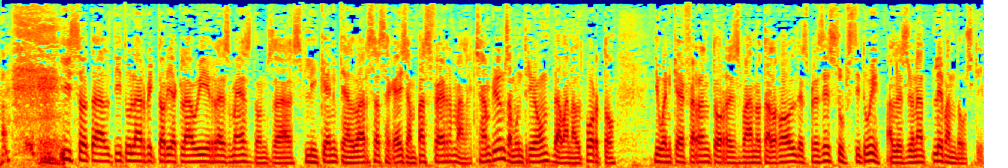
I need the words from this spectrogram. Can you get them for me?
I sota el titular Victòria Clau i res més, doncs expliquen que el Barça segueix en pas ferm a la Champions amb un triomf davant el Porto. Diuen que Ferran Torres va anotar el gol després de substituir el lesionat Lewandowski.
